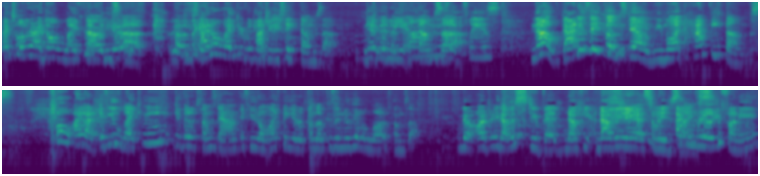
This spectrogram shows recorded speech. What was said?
I told her I don't like Thumbs videos. up. Wait, I was like, say- I don't like your video. Audrey, you say thumbs up. Give it a me a thumbs thumbs up, up. please. No, that is a thumbs down. We want happy thumbs. Oh, I got it. If you like me, give it a thumbs down. If you don't like me, give it a thumbs up because then you'll get a lot of thumbs up. No, Audrey, that was stupid. No, if you, now we're gonna get so many dislikes. I'm really funny.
